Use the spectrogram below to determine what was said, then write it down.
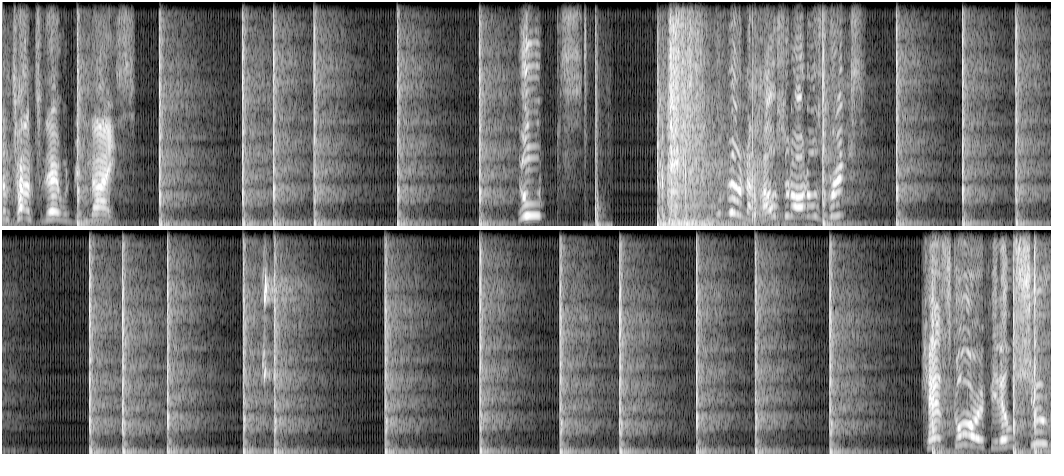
Sometime today would be nice. Oops. You building a house with all those bricks? Can't score if you don't shoot.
